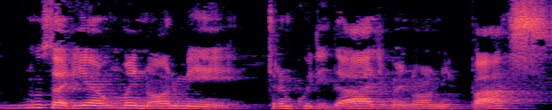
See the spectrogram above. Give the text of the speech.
nos daria uma enorme tranquilidade, uma enorme paz.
